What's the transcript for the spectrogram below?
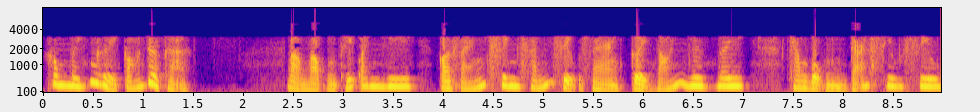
không mấy người có được ạ. Bảo Ngọc thấy Oanh Nhi có dáng xinh xắn dịu dàng, cười nói như ngây, trong bụng đã siêu siêu.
